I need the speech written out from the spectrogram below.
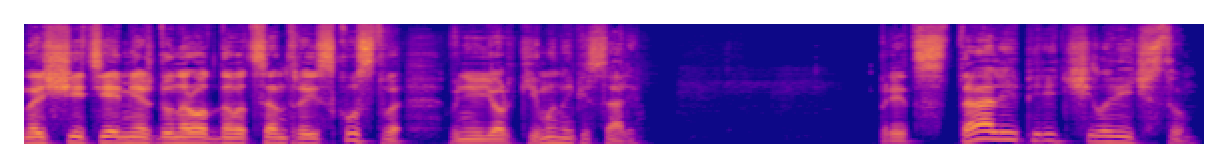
На щите Международного центра искусства в Нью-Йорке мы написали «Предстали перед человечеством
